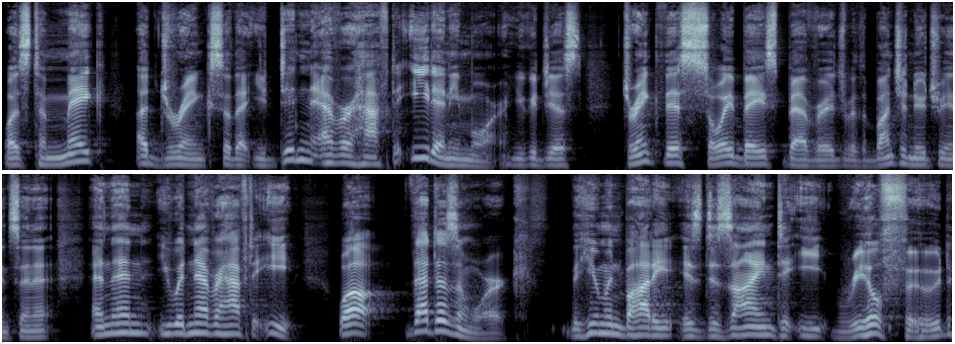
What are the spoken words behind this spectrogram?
was to make a drink so that you didn't ever have to eat anymore. You could just drink this soy based beverage with a bunch of nutrients in it, and then you would never have to eat. Well, that doesn't work. The human body is designed to eat real food.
